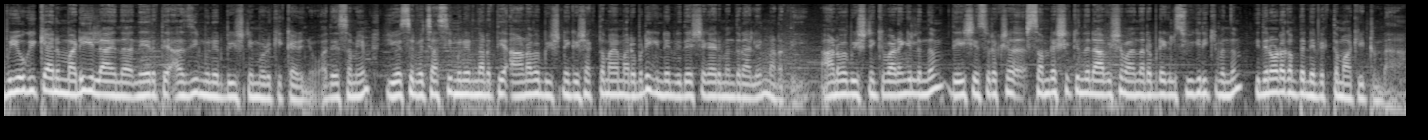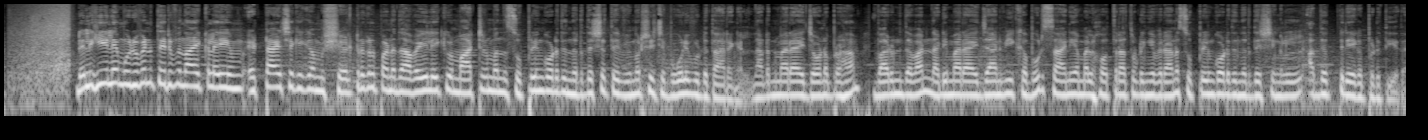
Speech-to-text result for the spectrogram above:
ഉപയോഗിക്കാനും മടിയില്ല എന്ന് നേരത്തെ അസീം മുനീർ ഭീഷണി മുഴക്കി കഴിഞ്ഞു. അതേസമയം യു എസിൽ വെച്ച് അസീം മുനീർ നടത്തിയ ആണവ ഭീഷണിക്ക് ശക്തമായ മറുപടി ഇന്ത്യൻ വിദേശകാര്യ മന്ത്രാലയം നടത്തി. ആണവ ഭീഷണിക്ക് വഴങ്ങില്ലെന്നും ദേശീയ സുരക്ഷ സംരക്ഷിക്കുന്നതിന് ആവശ്യമായ നടപടികൾ സ്വീകരിക്കുമെന്നും ഇതിനോടകം തന്നെ വ്യക്തമാക്കിയിട്ടുണ്ട്. ഡൽഹിയിലെ മുഴുവൻ തെരുവ് നായ്ക്കളെയും എട്ടാഴ്ചയ്ക്കകം ഷെൽട്ടറുകൾ പണിത് അവയിലേക്ക് മാറ്റണമെന്ന് സുപ്രീം കോടതി നിർദ്ദേശത്തെ വിമർശിച്ച് ബോളിവുഡ് താരങ്ങൾ. നടന്മാരായ ജോൺ അബ്രഹാം വരുൺ ധവാൻ നടിമാരായ ജാൻവി കപൂർ സാനിയ മൽഹോത്ര തുടങ്ങിയവരാണ് സുപ്രീം കോടതി നിർദ്ദേശങ്ങളിൽ അതൃപ്തി രേഖപ്പെടുത്തിയത്.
